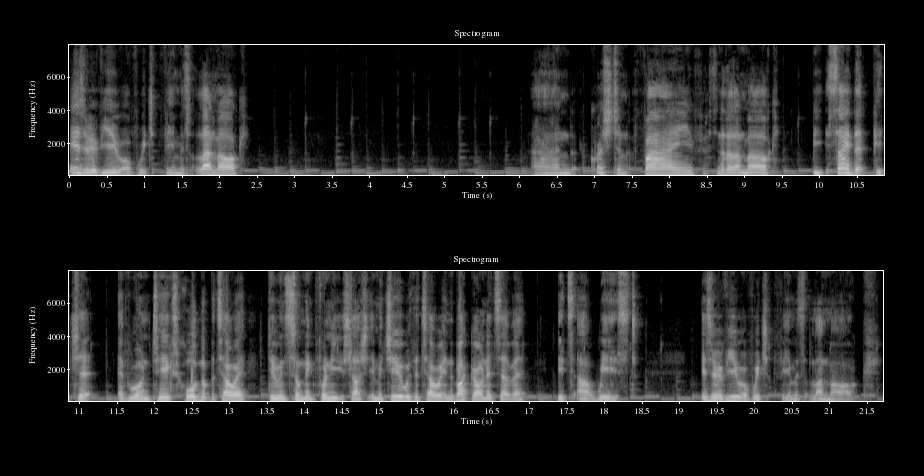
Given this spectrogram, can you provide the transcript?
Is a review of which famous landmark. And question five, it's another landmark. Beside that picture, everyone takes holding up the tower, doing something funny slash immature with the tower in the background, etc. It's at waste. Is a review of which famous landmark?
